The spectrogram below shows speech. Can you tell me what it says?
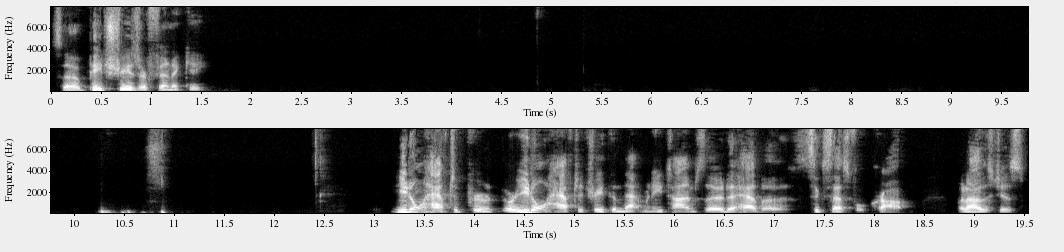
So peach trees are finicky. You don't have to prune or you don't have to treat them that many times though to have a successful crop. But i was just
